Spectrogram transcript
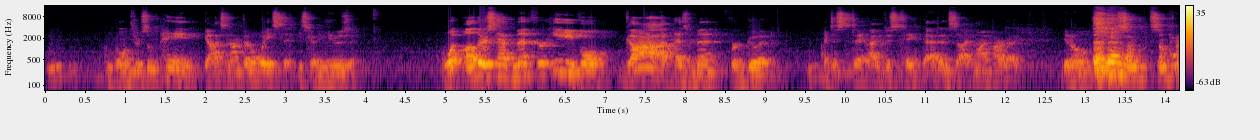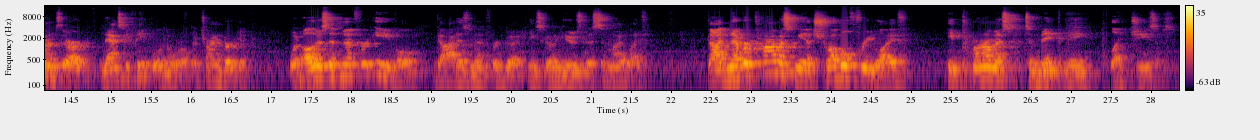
I'm going through some pain. God's not going to waste it. He's going to use it. What others have meant for evil, God has meant for good. I just I just take that inside my heart. I, you know, some, sometimes there are nasty people in the world. They're trying to hurt you. What others have meant for evil, God has meant for good. He's going to use this in my life. God never promised me a trouble-free life. He promised to make me like Jesus.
